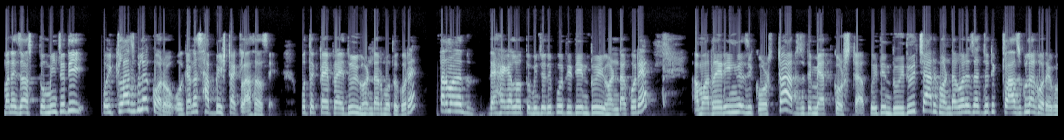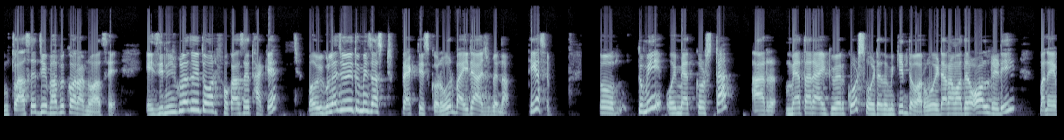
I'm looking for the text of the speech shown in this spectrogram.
মানে জাস্ট তুমি যদি ওই ক্লাসগুলো করো, ওইখানে ছাব্বিশটা ক্লাস আছে। প্রত্যেকটাই প্রায় দুই ঘণ্টার মতো করে। তার মানে দেখা গেল তুমি যদি প্রতিদিন দুই ঘণ্টা করে আমাদের ইংরেজি কোর্সটা আর যদি ম্যাথ কোর্সটা প্রতিদিন দুই দুই, চার ঘণ্টা করে যা যদি ক্লাসগুলো করে এবং ক্লাসে যেভাবে করানো আছে, এই জিনিসগুলো যদি তোমার ফোকাসে থাকে বা ওইগুলো যদি তুমি জাস্ট প্র্যাকটিস করো, ওর বাইরে আসবে না, ঠিক আছে? তো তুমি ওই ম্যাথ কোর্সটা আর মেতার আইকিউ এর কোর্স ওইটা তুমি কিনতে পারো। ওইটার আমাদের অলরেডি মানে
